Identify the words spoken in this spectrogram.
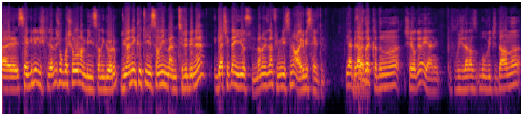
e, sevgili ilişkilerinde çok başarılı olan bir insanı görüp dünyanın en kötü insanıyım ben tribine gerçekten yiyorsun. Ben o yüzden filmin ismini ayrı bir sevdim. Ya biraz Güzeldi. da kadını şey oluyor ya yani bu vicdan bu vicdanı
